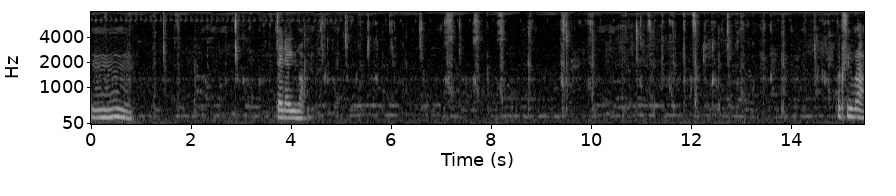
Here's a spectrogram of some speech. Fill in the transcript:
อืมใจได้อยู่เนาะผักชีฝรั่ง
